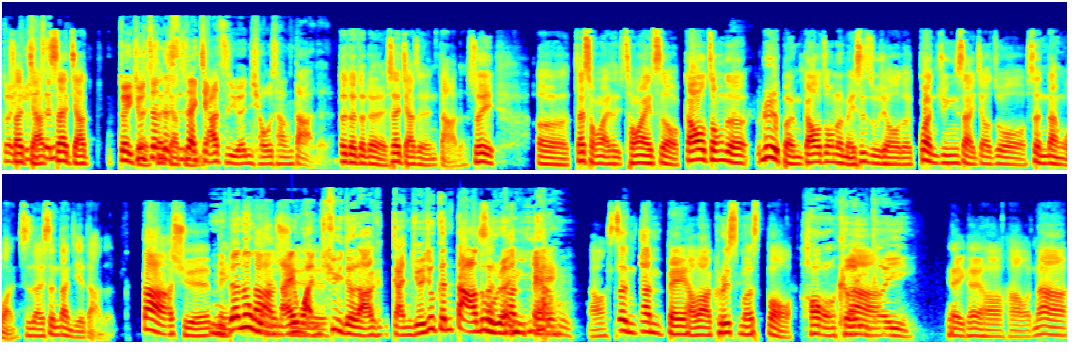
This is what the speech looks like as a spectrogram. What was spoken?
对，在甲在甲对，就真的是在甲子园球场打的。对对对对，是在甲子园打的。所以，呃，再重来重来一次哦。高中的日本高中的美式足球的冠军赛叫做圣诞晚，是在圣诞节打的。大学你不要那么晚来晚去的啦，感觉就跟大陆人一样。好，圣诞杯好不好？Christmas Ball，好，可以可以可以可以，好好。那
